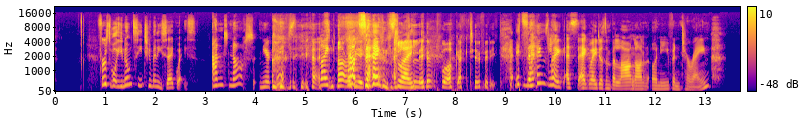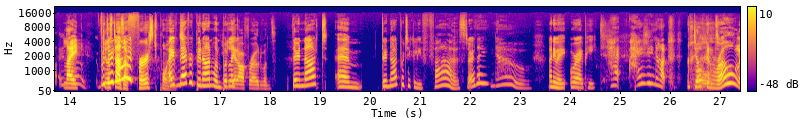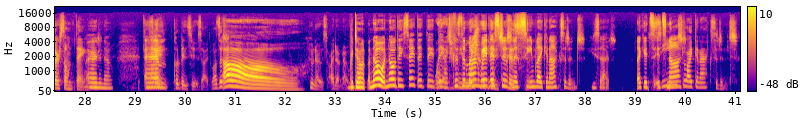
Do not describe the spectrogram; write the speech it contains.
First of all, you don't see too many segways. and not near cliffs. Yeah, like it's not that really a- sounds like Cliff walk activity. it sounds like a Segway doesn't belong on uneven terrain. Like But just they're as a not. first point. I've never been on one, But but like get off road ones. they're not um they're not particularly fast, are they? no. Anyway, R.I.P. How, how did he not duck and roll or something? I don't know. Um, could have been suicide, was it? oh. Who knows? I don't know. we don't. No, no. They say that they because the man witnessed it and it seemed like an accident. He said, like it's it's not like an accident.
